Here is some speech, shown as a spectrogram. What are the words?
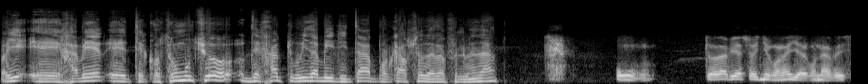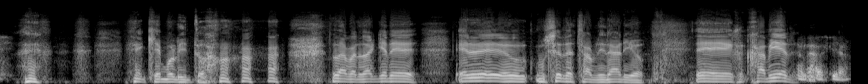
Oye, eh, Javier, eh, ¿te costó mucho dejar tu vida militar por causa de la enfermedad? Uh, todavía sueño con ella algunas veces. Qué bonito. La verdad que eres, un ser extraordinario. Eh, Javier. Gracias.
